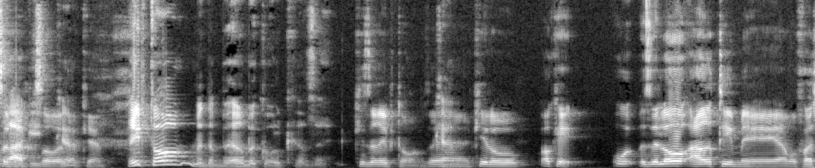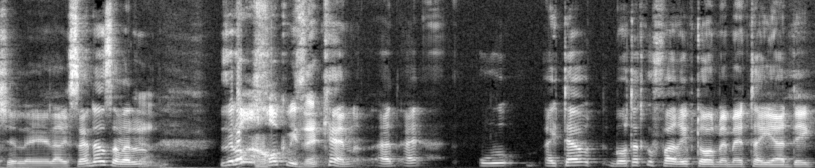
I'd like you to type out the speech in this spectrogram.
טרגי, כן. כן. ריפ טורן מדבר בקול כזה. כי זה ריפ טורן זה כן. כאילו אוקיי הוא, זה לא ארטי מהמופע של אה, לארי סנדרס אבל כן. זה לא רחוק מזה. כן, אה, אה, הוא הייתה באותה תקופה ריפ טורן באמת היה די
